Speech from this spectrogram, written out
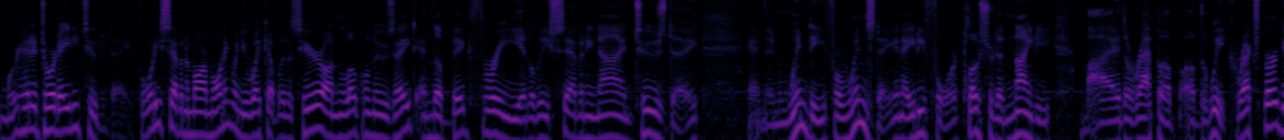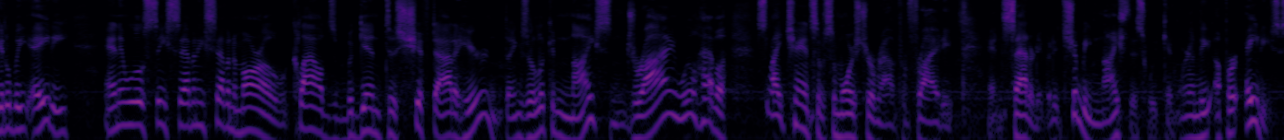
we're headed toward 82 today. 47 tomorrow morning when you wake up with us here on Local News 8 and the Big 3. It'll be 79 Tuesday and then windy for Wednesday in 84, closer to 90 by the wrap up of the week. Rexburg, it'll be 80 and then we'll see 77 tomorrow. Clouds begin to shift out of here and things are looking nice and dry. We'll have a slight chance of some moisture around for Friday and Saturday, but it should be nice this weekend. We're in the upper 80s.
